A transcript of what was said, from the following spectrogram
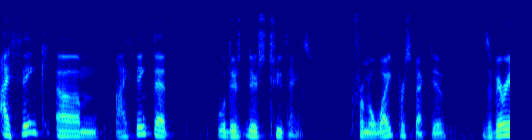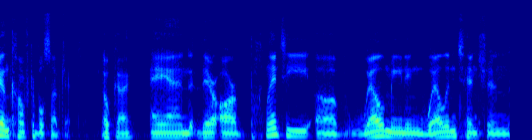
I think um, I think that well, there's there's two things. From a white perspective, it's a very uncomfortable subject. Okay. And there are plenty of well-meaning, well-intentioned,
